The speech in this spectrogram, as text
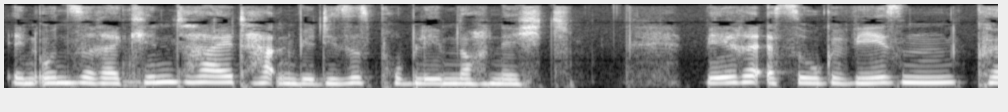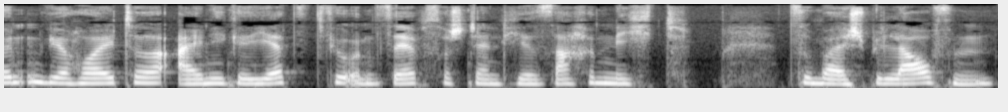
In unserer Kindheit hatten wir dieses Problem noch nicht. Wäre es so gewesen, könnten wir heute einige jetzt für uns selbstverständliche Sachen nicht. Zum Beispiel laufen.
